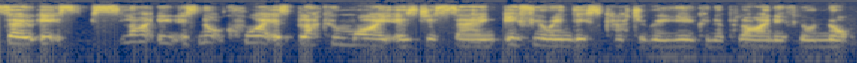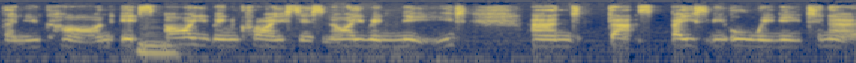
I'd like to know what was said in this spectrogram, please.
So it's slightly, it's not quite as black and white as just saying if you're in this category, you can apply, and if you're not, then you can't. It's mm. are you in crisis and are you in need? And that's basically all we need to know.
